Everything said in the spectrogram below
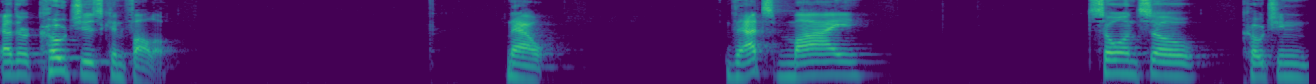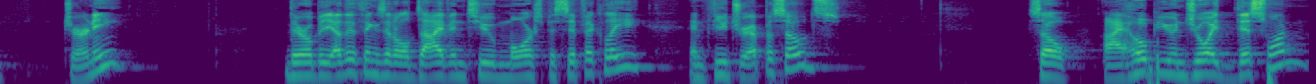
other coaches can follow. Now, that's my so and so coaching journey. There will be other things that I'll dive into more specifically in future episodes. So I hope you enjoyed this one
